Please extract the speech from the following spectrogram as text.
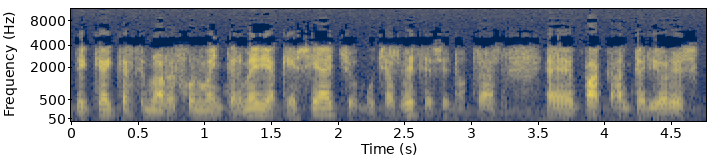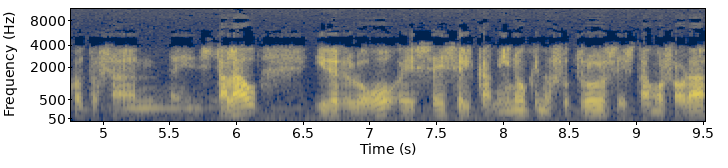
de que hay que hacer una reforma intermedia que se ha hecho muchas veces en otras eh, PAC anteriores cuando se han instalado y desde luego ese es el camino que nosotros estamos ahora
